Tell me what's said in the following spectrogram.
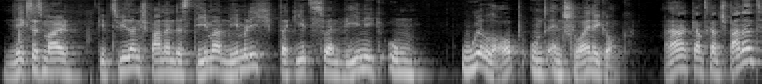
Nächstes Mal gibt's wieder ein spannendes Thema, nämlich da geht's so ein wenig um Urlaub und Entschleunigung. Ja, ganz, ganz spannend.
